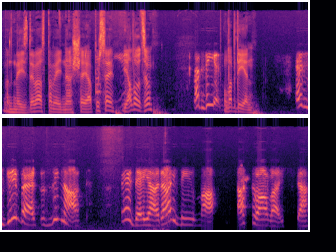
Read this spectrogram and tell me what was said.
Man neizdevās pamēģināt šajā pusē. Jā, lūdzu. Labdien! Labdien. Es gribētu zināt, pēdējā raidījumā aktuālais, ka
